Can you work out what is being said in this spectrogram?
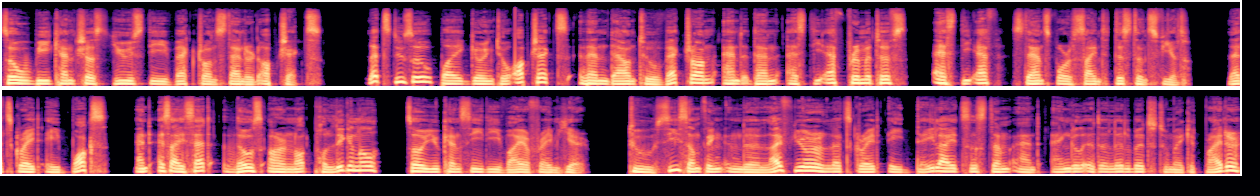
so we can just use the Vectron standard objects. Let's do so by going to Objects, then down to Vectron, and then SDF primitives. SDF stands for Signed Distance Field. Let's create a box, and as I said, those are not polygonal, so you can see the wireframe here. To see something in the live viewer, let's create a daylight system and angle it a little bit to make it brighter.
